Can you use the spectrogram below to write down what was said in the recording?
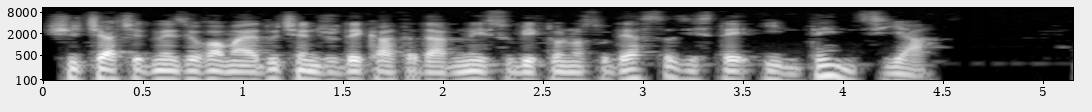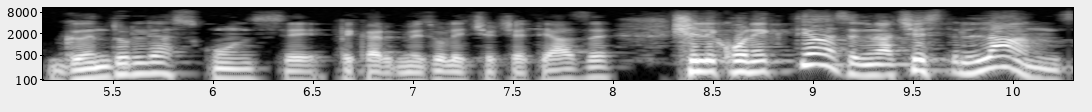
Și ceea ce Dumnezeu va mai aduce în judecată, dar nu e subiectul nostru de astăzi, este intenția gândurile ascunse pe care Dumnezeu le cercetează și le conectează în acest lanț,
